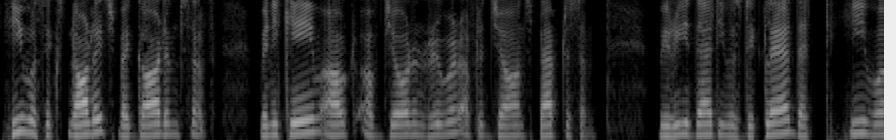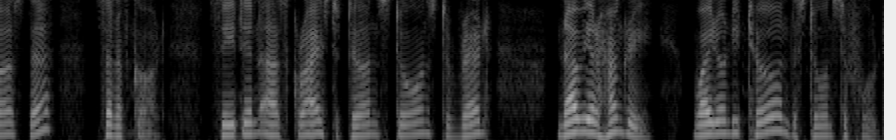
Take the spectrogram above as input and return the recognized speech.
He was acknowledged by God himself when he came out of Jordan River after John's baptism. We read that he was declared that he was the Son of God. Satan asked Christ to turn stones to bread. Now we are hungry. Why don't you turn the stones to food?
